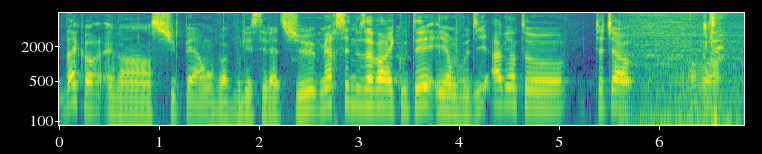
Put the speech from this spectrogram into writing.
D'accord, et ben super, on va vous laisser là-dessus. Merci de nous avoir écoutés et on vous dit à bientôt. Ciao ciao Au revoir.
